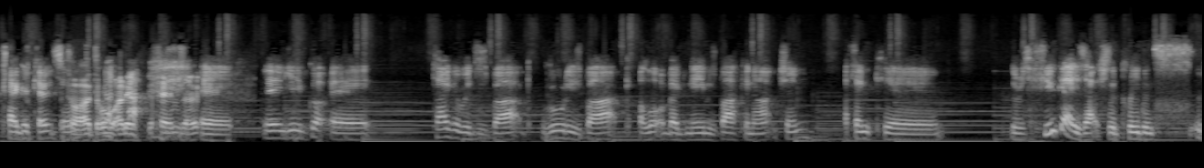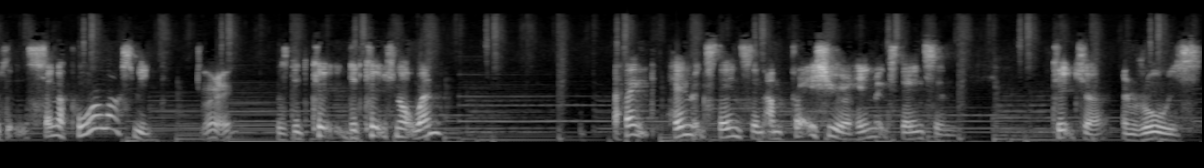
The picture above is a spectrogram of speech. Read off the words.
Tiger Council. Oh, don't worry. Uh, uh, you've got uh, Tiger Woods is back, Rory's back, a lot of big names back in action. I think uh, there was a few guys actually played in was it Singapore last week. All right. Was did Cook, did Cooch not win? I think Henrik Stenson. I'm pretty sure Henrik Stenson, Kuchar, and Rose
